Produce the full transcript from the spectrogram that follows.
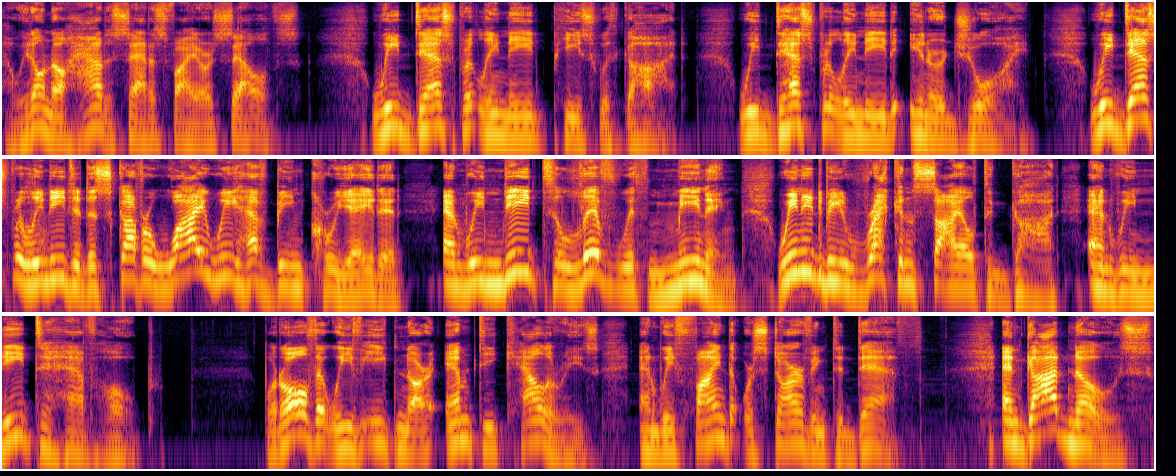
And we don't know how to satisfy ourselves. We desperately need peace with God. We desperately need inner joy. We desperately need to discover why we have been created and we need to live with meaning. We need to be reconciled to God, and we need to have hope. But all that we've eaten are empty calories, and we find that we're starving to death. And God knows,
